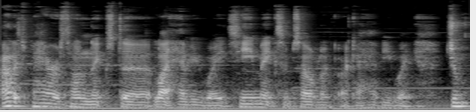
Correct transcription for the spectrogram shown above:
Alex Pereira standing next to light heavyweights, he makes himself look like a heavyweight. Jo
